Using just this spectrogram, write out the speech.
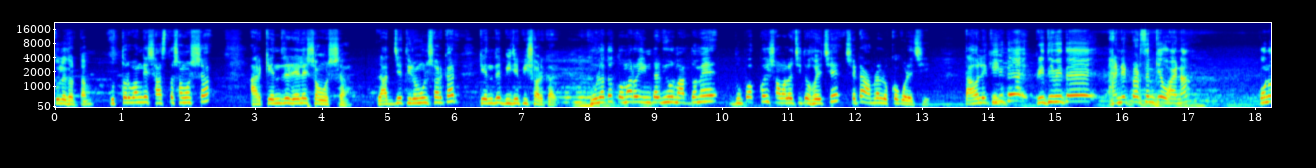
তুলে ধরতাম। উত্তরবঙ্গের স্বাস্থ্য সমস্যা আর কেন্দ্রে রেলের সমস্যা। রাজ্যে তৃণমূল সরকার কেন্দ্রে বিজেপি সরকার। মূলত তোমার ওই ইন্টারভিউর মাধ্যমে দুপক্ষই সমালোচিত হয়েছে সেটা আমরা লক্ষ্য করেছি। তাহলে কি পৃথিবীতে হান্ড্রেড পার্সেন্ট কেউ হয় না? কোনো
